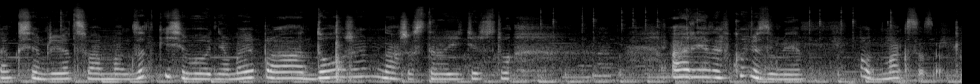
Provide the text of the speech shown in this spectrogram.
Всем привет, с вами Макзетки. Сегодня мы продолжим наше строительство арены в Кубизуме от Макса Зетки.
